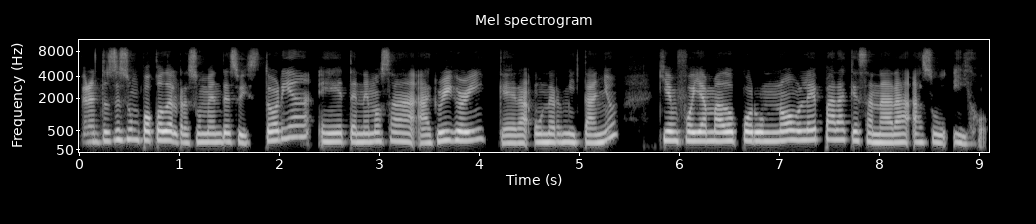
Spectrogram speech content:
Pero entonces un poco del resumen de su historia. Eh, tenemos a, Gregory, que era un ermitaño, quien fue llamado por un noble para que sanara a su hijo.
